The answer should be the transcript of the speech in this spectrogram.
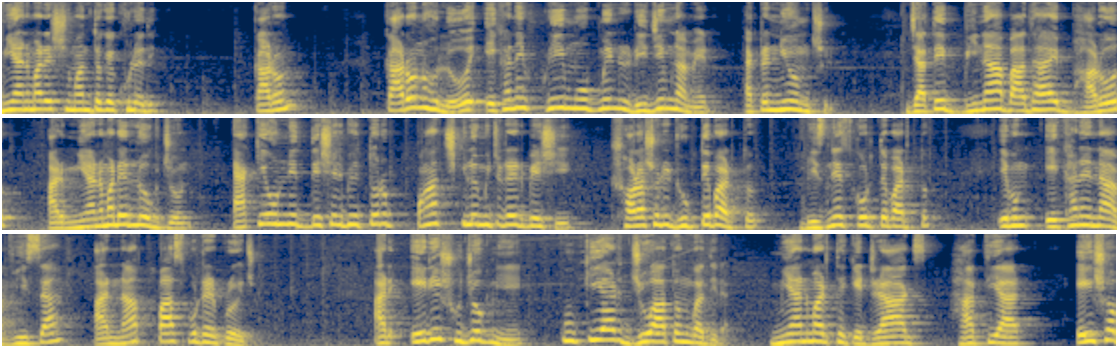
মিয়ানমারের সীমান্তকে খুলে দিক কারণ কারণ হলো এখানে ফ্রি মুভমেন্ট রিজিম নামের একটা নিয়ম ছিল, যাতে বিনা বাধায় ভারত আর মিয়ানমারের লোকজন একে অন্যের দেশের ভেতর পাঁচ কিলোমিটারের বেশি সরাসরি ঢুকতে পারত বিজনেস করতে পারত এবং এখানে না ভিসা আর না পাসপোর্টের প্রয়োজন। আর এরই সুযোগ নিয়ে কুকি আর জো আতঙ্কবাদীরা মিয়ানমার থেকে ড্রাগস হাতিয়ার, এইসব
